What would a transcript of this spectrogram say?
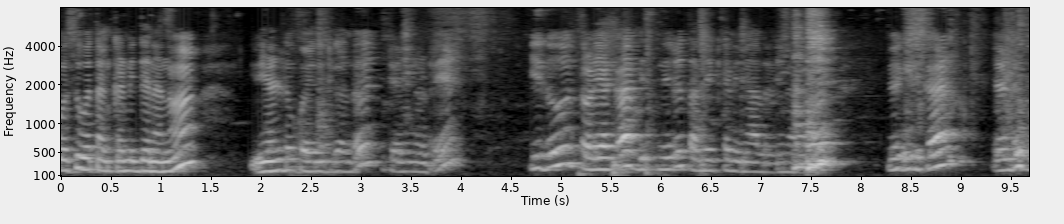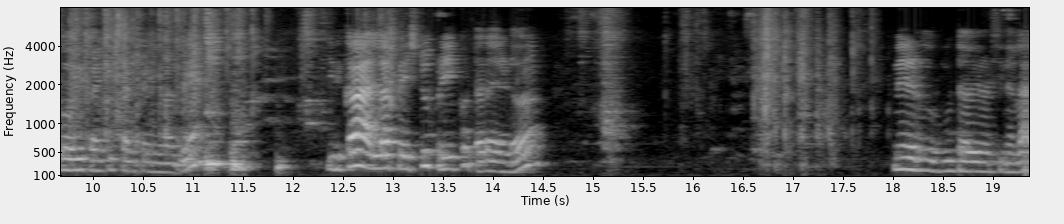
ಕೊಸುವ ತಂದ್ಕೊಂಡಿದ್ದೆ ನಾನು. ಎರಡು ಕೊಯ್ದಿಟ್ಕೊಂಡು ಇಟ್ಟೇನಿ ನೋಡ್ರಿ. ಇದು ತೊಳೆಯಕ ಬಿಸಿನೀರು ತಂದಿಟ್ಕೊಂಡಿನಿ ಆಲ್ರೆಡಿ ನಾನು. ಇವಾಗ ಇದಕ್ಕೆ ಎರಡು ಗೋಬಿ ಕಾಕಿ ತಂದ್ಕೊಂಡಿ ನೋಡ್ರಿ. ಇದಕ್ಕೆ ಅಲ್ಲ ಪೇಸ್ಟು ಫ್ರೀ ಕೊಟ್ಟಾರ ಎರಡು. ಎರಡು ಗುಡ್ಡ ನೋಡ್ತೀನಲ್ಲ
